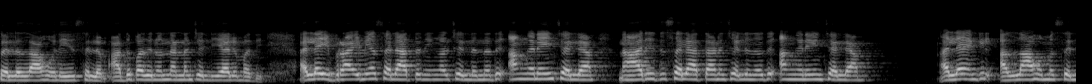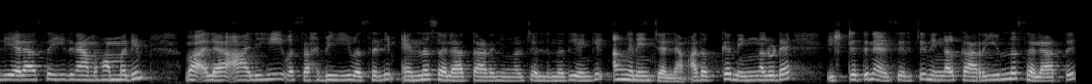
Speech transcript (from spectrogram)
സൊല്ലാഹു അലൈഹി സ്വല്ലം അത് പതിനൊന്നെണ്ണം ചെല്ലിയാലും മതി. അല്ല ഇബ്രാഹിമിയ സ്വലാത്ത് നിങ്ങൾ ചെല്ലുന്നത് അങ്ങനെയും ചെല്ലാം. നാരിദ് സ്വലാത്താണ് ചെല്ലുന്നത് അങ്ങനെയും ചെല്ലാം. അല്ലെങ്കിൽ അള്ളാഹുമ സല്ലി അല സയ്യിദിന മുഹമ്മദിൻ വ അല ആലിഹി വസഹബിഹി വസലിം എന്ന സ്വലാത്താണ് നിങ്ങൾ ചൊല്ലുന്നത് എങ്കിൽ അങ്ങനെയും ചെല്ലാം. അതൊക്കെ നിങ്ങളുടെ ഇഷ്ടത്തിനനുസരിച്ച് നിങ്ങൾക്കറിയുന്ന സ്വലാത്ത്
